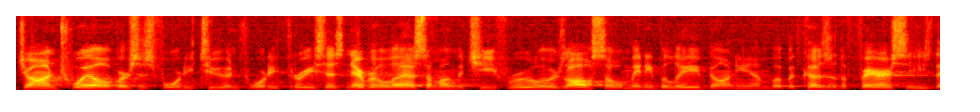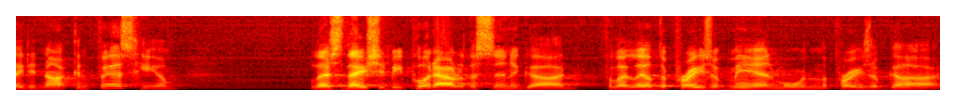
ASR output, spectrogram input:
John 12, verses 42 and 43 says, Nevertheless, among the chief rulers also many believed on him, but because of the Pharisees they did not confess him, lest they should be put out of the synagogue, for they loved the praise of men more than the praise of God.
